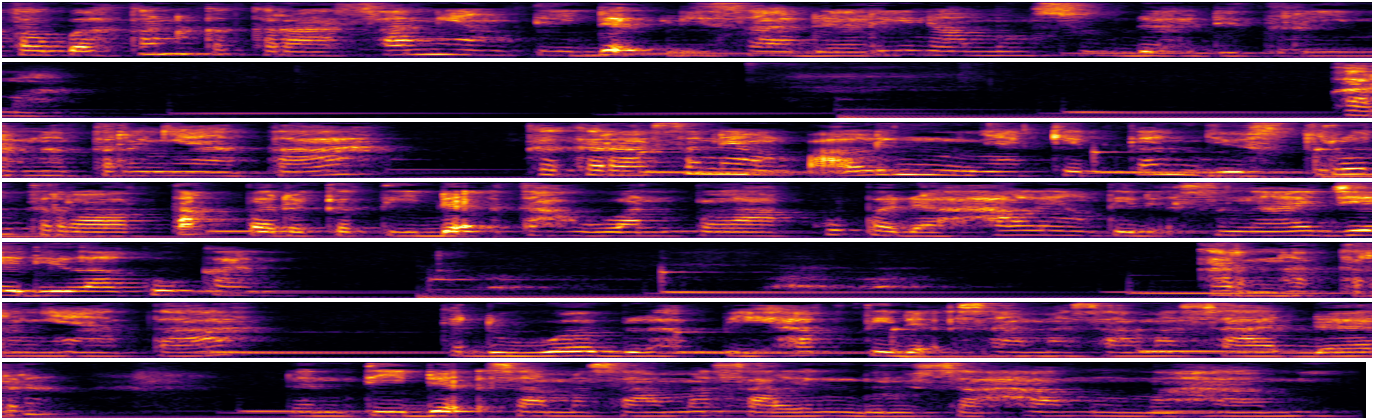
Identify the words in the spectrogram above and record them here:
atau bahkan kekerasan yang tidak disadari namun sudah diterima karena ternyata Kekerasan yang paling menyakitkan justru terletak pada ketidaktahuan pelaku pada hal yang tidak sengaja dilakukan. Karena ternyata kedua belah pihak tidak sama-sama sadar dan tidak sama-sama saling berusaha memahami.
